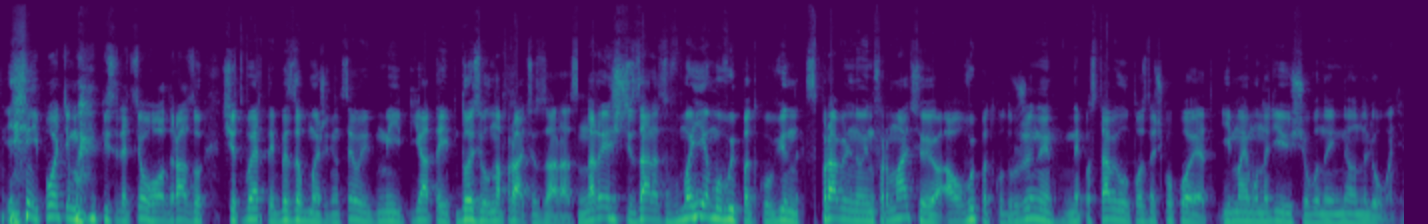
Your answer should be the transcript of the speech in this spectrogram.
і потім після цього одразу четвертий без обмежень. Це мій п'ятий дозвіл на працю зараз. Нарешті, зараз в моєму випадку він з правильною інформацією, а у випадку дружини не поставили позначку коет. І маємо надію, що вони не анульовані.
